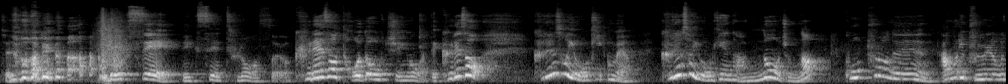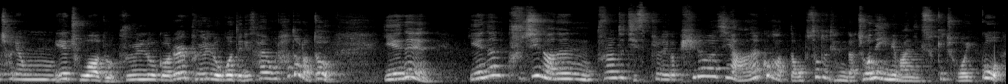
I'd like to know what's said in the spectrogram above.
죄송합니다 맥스에 맥스에 들어왔어요. 그래서 더더욱 주인공 같아. 그래서 그래서 여기 뭐야? 그래서 여기에는 안 넣어줬나? 고프로는 아무리 브이로그 촬영에 좋아도 브이로거를 브이로거들이 사용을 하더라도 얘는 얘는 굳이 나는 프론트 디스플레이가 필요하지 않을 것 같다. 없어도 된다. 저는 이미 많이 익숙해져 있고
